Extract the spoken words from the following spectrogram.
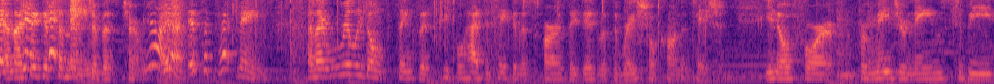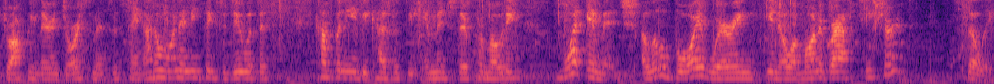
and I think it's a mischievous term. Yeah, yeah. It's, it's a pet name. And I really don't think that people had to take it as far as they did with the racial connotation. You know, for for major names to be dropping their endorsements and saying, I don't want anything to do with this company because of the image they're promoting. What image? A little boy wearing, you know, a monographed t-shirt? Silly.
